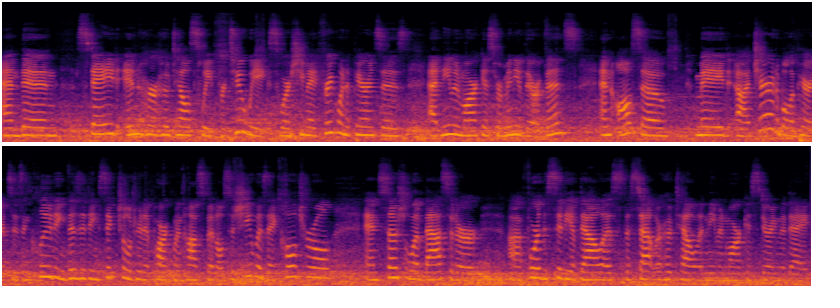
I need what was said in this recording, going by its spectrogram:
and then stayed in her hotel suite for two weeks where she made frequent appearances at Neiman Marcus for many of their events and also made uh, charitable appearances, including visiting sick children at Parkland Hospital. So she was a cultural and social ambassador uh, for the city of Dallas, the Statler Hotel, and Neiman Marcus during the day.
